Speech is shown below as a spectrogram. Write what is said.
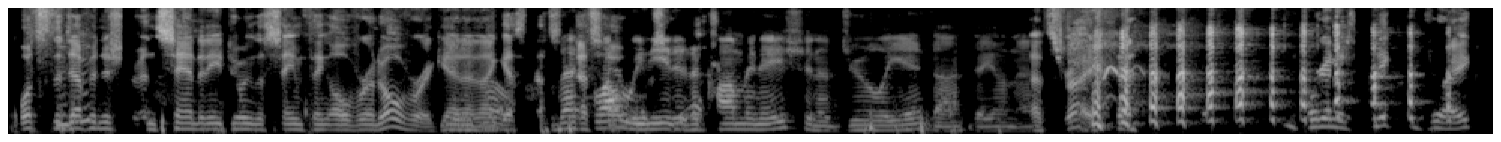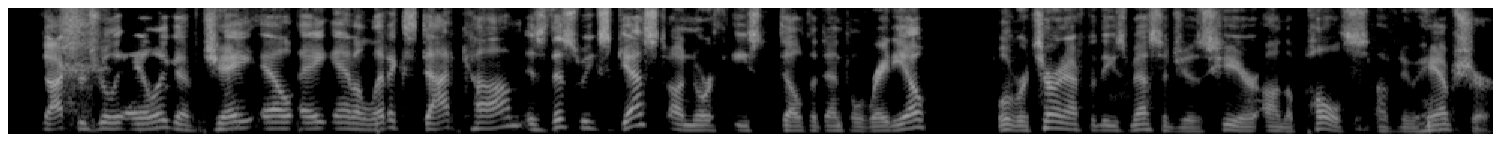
what's the mm-hmm. definition of insanity? Doing the same thing over and over again. And I guess that's that's, that's why we needed a combination of Julie and Dante on that. That's right. We're going to take the break. Dr. Julie Alig of JLAanalytics.com is this week's guest on Northeast Delta Dental Radio. We'll return after these messages here on the Pulse of New Hampshire.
